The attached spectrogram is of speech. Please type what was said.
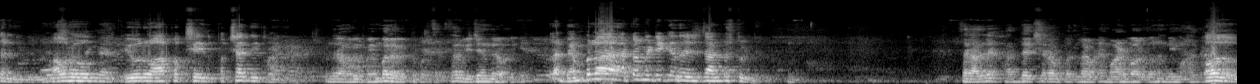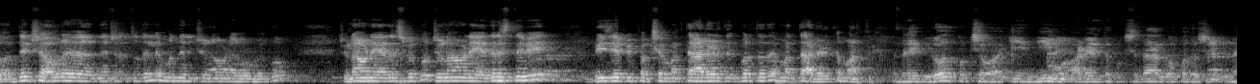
ಕರೆದಿದ್ದೀವಿ. ನಾವು ಅವರು ಇವರು ಆ ಪಕ್ಷ ಇದು ಪಕ್ಷಾತೀತವಾಗಿ. ಅಂದರೆ ಅವ್ರಿಗೆ ಬೆಂಬಲ ವ್ಯಕ್ತಪಡಿಸ್ತಾರೆ ಸರ್ ವಿಜೇಂದ್ರ ಅವರಿಗೆ? ಅಲ್ಲ ಬೆಂಬಲ ಆಟೋಮೆಟಿಕ್ ಅದು ಅಂಡರ್ಸ್ಟುಡ್ ಸರ್ ಆದರೆ ಅಧ್ಯಕ್ಷರ ಬದಲಾವಣೆ ಮಾಡಬಾರ್ದು ಅನ್ನೋದು ನಿಮ್ಮ ಆಗ್ರಹ. ಹೌದೌದು ಅಧ್ಯಕ್ಷ ಅವರ ನೇತೃತ್ವದಲ್ಲಿ ಮುಂದಿನ ಚುನಾವಣೆ ಹೋಗಬೇಕು. ಚುನಾವಣೆ ಎದುರಿಸಬೇಕು. ಚುನಾವಣೆ ಎದುರಿಸ್ತೀವಿ. ಬಿ ಜೆ ಪಿ ಪಕ್ಷ ಮತ್ತೆ ಆಡಳಿತಕ್ಕೆ ಬರ್ತದೆ ಮತ್ತೆ ಆಡಳಿತ ಮಾಡ್ತದೆ. ಅಂದ್ರೆ ವಿರೋಧ ಪಕ್ಷವಾಗಿ ನೀವು ಆಡಳಿತ ಪಕ್ಷದ ಲೋಪದೋಷಗಳನ್ನ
